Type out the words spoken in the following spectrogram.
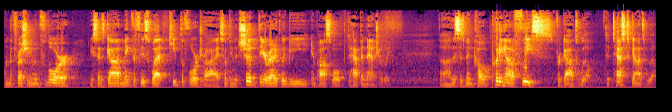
on the threshing room floor. He says, God, make the fleece wet, keep the floor dry, something that should theoretically be impossible to happen naturally. Uh, this has been called putting out a fleece for God's will, to test God's will.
